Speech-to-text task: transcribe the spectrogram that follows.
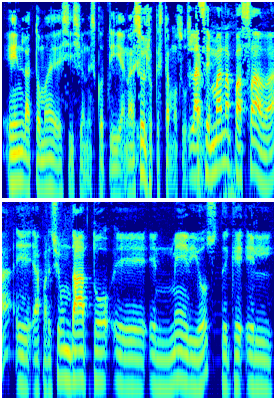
en la toma de decisiones cotidianas. Eso es lo que estamos buscando. La semana pasada eh, apareció un dato eh, en medios de que el,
